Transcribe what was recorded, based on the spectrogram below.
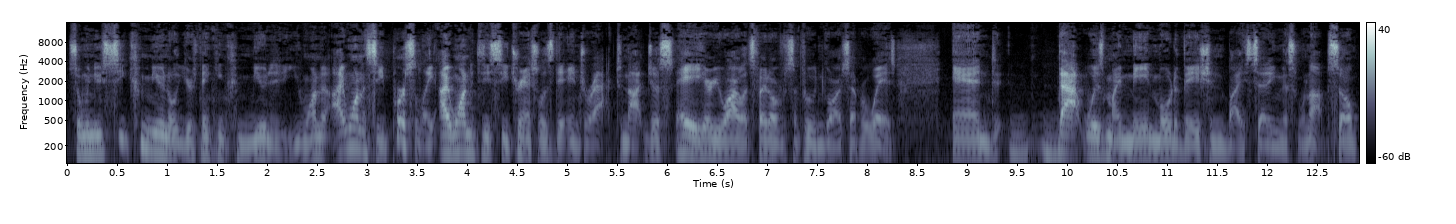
So when you see communal, you're thinking community. You want to, I want to see personally, I wanted to see tarantulas to interact, not just hey, here you are, let's fight over some food and go our separate ways and that was my main motivation by setting this one up. So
